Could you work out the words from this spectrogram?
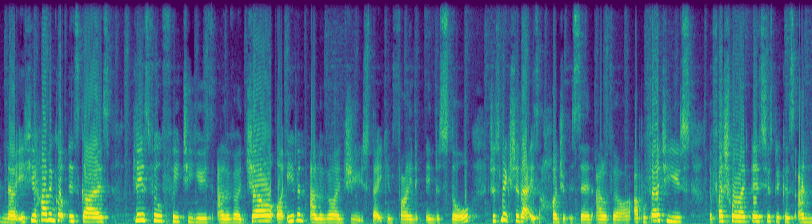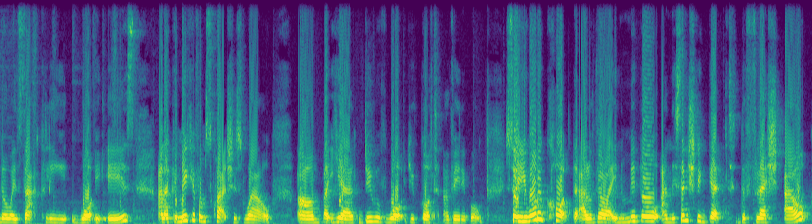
Now if you haven't got this guys Please feel free to use aloe vera gel or even aloe vera juice that you can find in the store. Just make sure that is 100% aloe vera. I prefer to use the fresh one like this just because I know exactly what it is and I can make it from scratch as well. Um, but yeah, do with what you've got available. So you want to cut the aloe vera in the middle and essentially get the flesh out.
